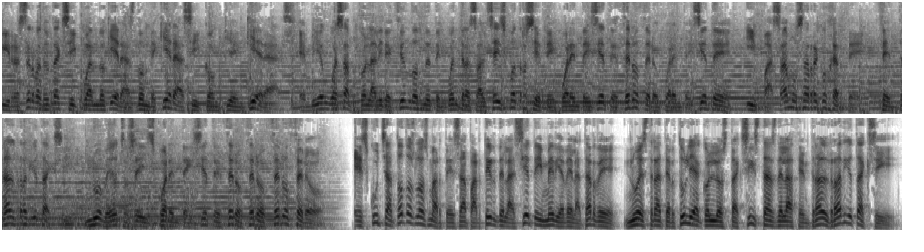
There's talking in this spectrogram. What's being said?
y reserva tu taxi cuando quieras, donde quieras y con quien quieras. Envía un WhatsApp con la dirección donde te encuentras al 647 470047 y pasamos a recogerte. Central Radio Taxi 986 470000. Escucha todos los martes a partir de las siete y media de la tarde nuestra tertulia con los taxistas de la Central Radio Taxi.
